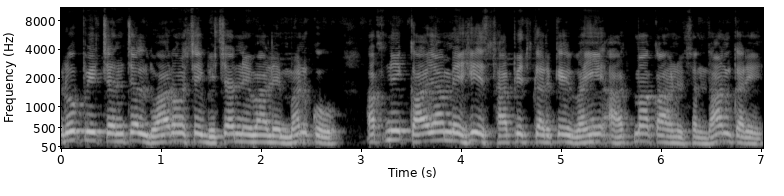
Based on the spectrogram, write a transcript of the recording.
रूपी चंचल द्वारों से विचरने वाले मन को अपनी काया में ही स्थापित करके वहीं आत्मा का अनुसंधान करे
